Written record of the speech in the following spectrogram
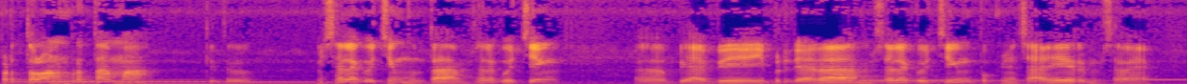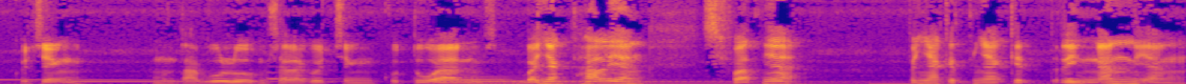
pertolongan pertama gitu misalnya kucing muntah misalnya kucing uh, eh, BAB berdarah misalnya kucing pupnya cair misalnya kucing muntah bulu misalnya kucing kutuan banyak hal yang sifatnya penyakit-penyakit ringan yang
